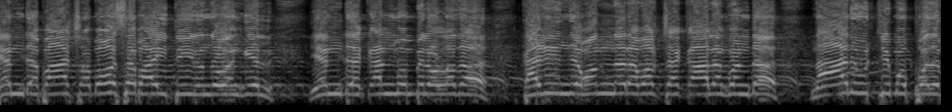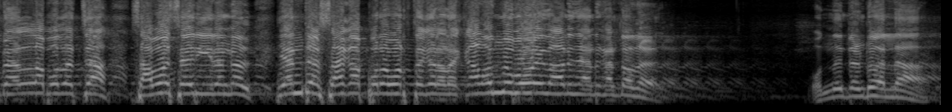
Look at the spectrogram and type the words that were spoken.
എന്റെ ഭാഷ മോശമായി തീരുന്നുവെങ്കിൽ എന്റെ കൺമുമ്പിലുള്ളത് കഴിഞ്ഞ ഒന്നര വർഷക്കാലം കൊണ്ട് നാനൂറ്റി മുപ്പത് വെള്ള പുതച്ച ശവശരീരങ്ങൾ എന്റെ സഹപ്രവർത്തകരുടെ കടന്നുപോയതാണ് ഞാൻ കണ്ടത്. ഒന്നും രണ്ടും അല്ല.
